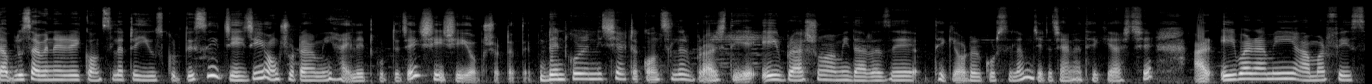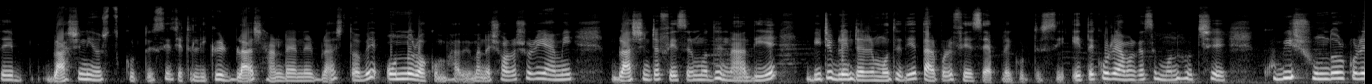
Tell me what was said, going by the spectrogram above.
ডাব্লু সেভেনের এই কনসিলারটা ইউজ করতেছি, যেই যেই অংশটা আমি হাইলাইট করতে চাই, সেই সেই অংশটাতে। ব্লেন্ড করে নিচ্ছি একটা কনসিলার ব্রাশ দিয়ে। এই ব্রাশও আমি দারাজে থেকে অর্ডার করছিলাম, যেটা চায়না থেকে আসছে। আর এইবার আমি আমার ফেসে ব্লাশন ইউজ করতেছি, যেটা লিকুইড ব্লাশ হান্ড্রায়নের ব্লাশ, তবে অন্য রকমভাবে। মানে সরাসরি আমি ব্লাশনটা ফেসের মধ্যে না দিয়ে, বিউটি ব্লেন্ডারের মধ্যে দিয়ে তারপরে ফেসে অ্যাপ্লাই করতেছি। এতে করে আমার কাছে মনে হচ্ছে খুবই সুন্দর করে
